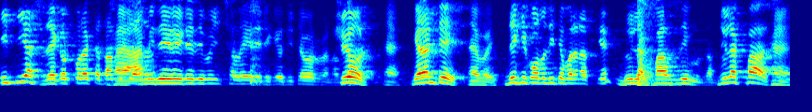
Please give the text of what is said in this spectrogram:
ইতিহাস রেকর্ড করে একটা দাম হ্যাঁ আমি যে রেটে দিব ইনশাআল্লাহ এই রেটে কেউ দিতে পারবে না। শিওর হ্যাঁ। গ্যারান্টি হ্যাঁ ভাই। দেখি কত দিতে পারেন আজকে? দুই লাখ পাঁচ দিব যান। দুই লাখ পাঁচ? হ্যাঁ।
